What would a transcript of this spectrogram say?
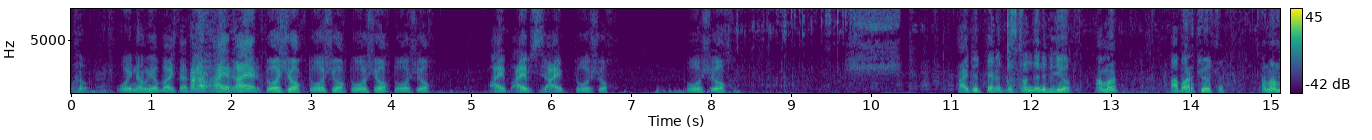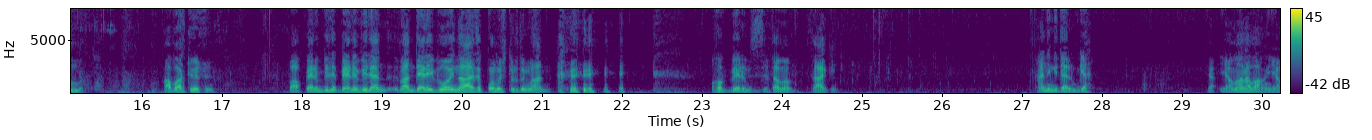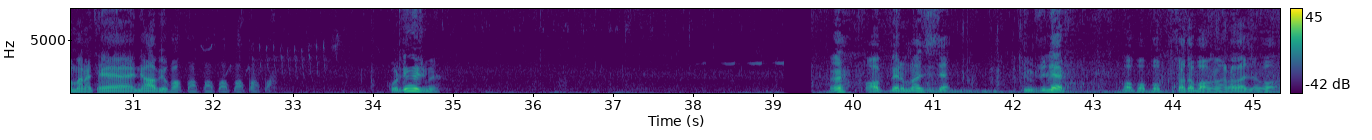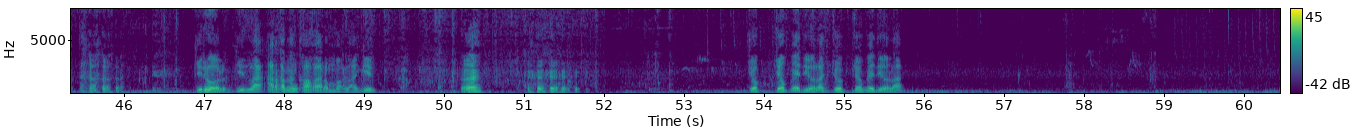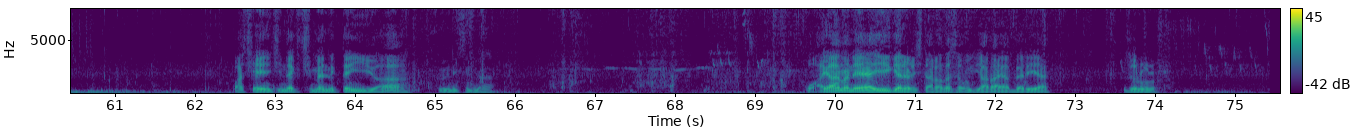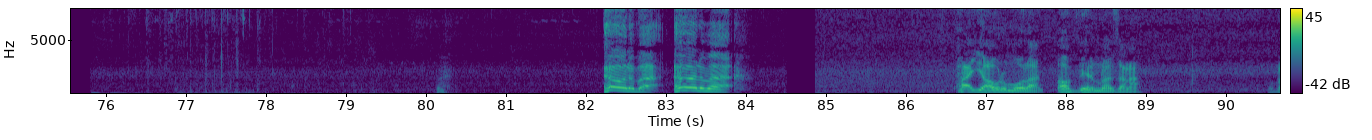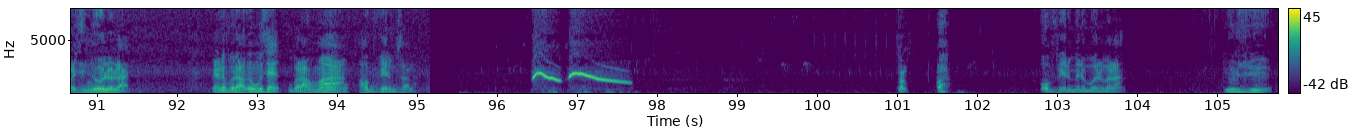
oynamaya başladılar. Hayır hayır doğuş yok doğuş yok doğuş yok doğuş yok. Ayıp ayıp size ayıp. Doğuş yok. Doğuş yok. Şşt. Haydut beni kıskandığını biliyorum. Ama abartıyorsun. Tamam mı? Abartıyorsun. Bak benim bile, benim bilen lan deli bir oyun nazik konuşturdun lan. Hop verim size tamam. Sakin. Hadi gidelim gel. Ya, yamana bakın yamana. Te ne yapıyor bak bak bak bak bak bak. bak. Gördünüz mü? Heh, aferin lan size. Dürdüler. Bak bak bak pusata bakın arkadaşlar bakın. gir oğlum gir lan arkadan kalkarım vallahi gir. Ha? çöp çöp ediyorlar çöp çöp ediyorlar. Bak şeyin içindeki çimenlikten yiyor ha. Suyun içinde. Bu ayağına neye iyi gelir işte arkadaşlar. O yaraya beriye güzel olur. Öyle be. Hay yavrum oğlan. Aferin lan sana. Babacın öyle lan? Beni bırakır mı sen? Bırakmam. Aferin sana. Ah. Aferin benim önüme lan. Dürzü.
